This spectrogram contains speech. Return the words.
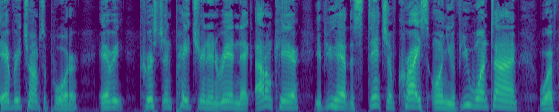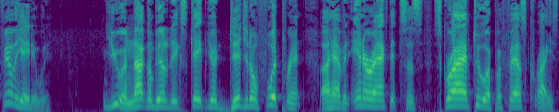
every Trump supporter, every Christian patriot and redneck. I don't care if you have the stench of Christ on you. If you one time were affiliated with him, you are not going to be able to escape your digital footprint of having interacted, subscribed to, or professed Christ.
